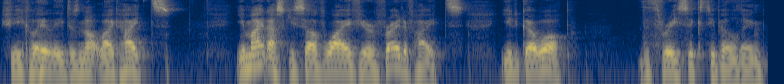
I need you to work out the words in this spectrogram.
She clearly does not like heights. You might ask yourself why, if you're afraid of heights, you'd go up the 360 building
